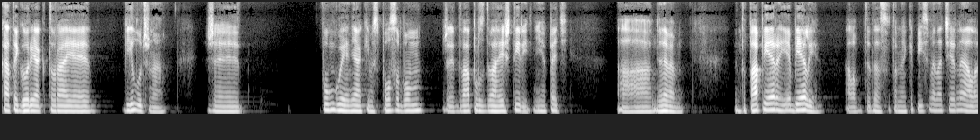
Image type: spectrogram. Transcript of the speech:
kategória, ktorá je výlučná. Že funguje nejakým spôsobom, že 2 plus 2 je 4, nie 5. A neviem, tento papier je biely, alebo teda sú tam nejaké písmena čierne, ale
